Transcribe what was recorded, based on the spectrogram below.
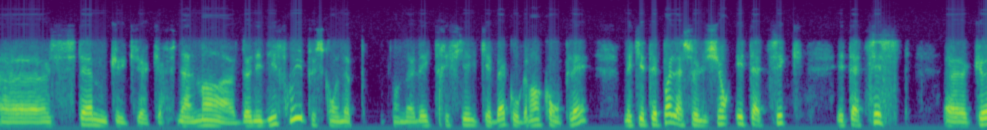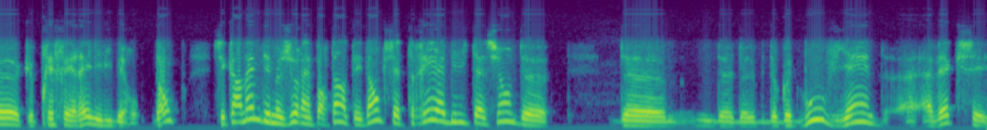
un système qui, a finalement donné des fruits, puisqu'on a, on a électrifié le Québec au grand complet, mais qui n'était pas la solution étatique, étatiste euh, que, préféraient les libéraux. Donc, c'est quand même des mesures importantes. Et donc, cette réhabilitation de, de, de, Godbout vient avec euh,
